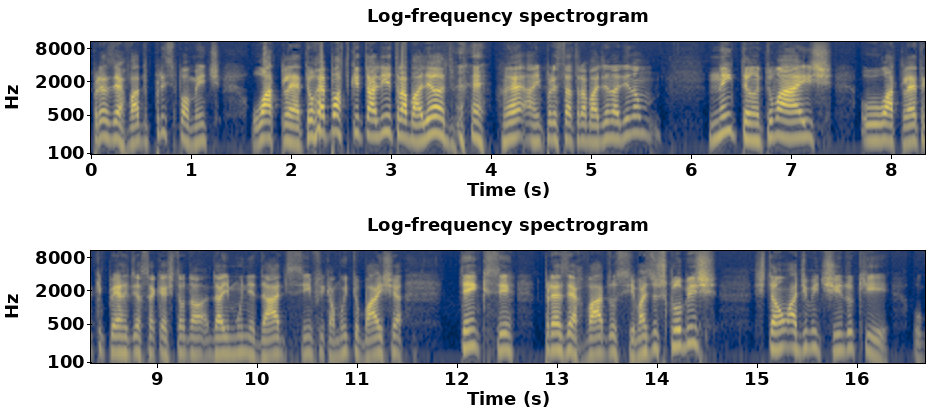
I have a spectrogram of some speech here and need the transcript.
preservado principalmente o atleta. O repórter que está ali trabalhando, né? a imprensa está trabalhando ali, não nem tanto, mas o atleta que perde essa questão da, da imunidade, sim, fica muito baixa, tem que ser preservado sim. Mas os clubes estão admitindo que o,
